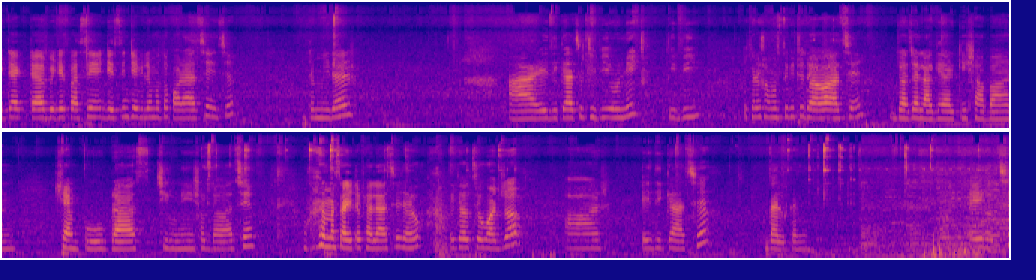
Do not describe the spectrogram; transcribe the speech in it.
এটা একটা বেডের পাশে ড্রেসিং টেবিলের মতো করা আছে এই যে। এটা মিরার আর এদিকে আছে টিভি ইউনিট টিভি, এখানে সমস্ত কিছু দেওয়া আছে। যা যা লাগে আর কি, সাবান, শ্যাম্পু, ব্রাশ, চিরুনি, এসব দেওয়া আছে। ওখানে আমার শাড়িটা ফেলা আছে, যাই হোক। এটা হচ্ছে ওয়ার্ড্রপ আর এইদিকে আছে ব্যালকানি এই হচ্ছে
